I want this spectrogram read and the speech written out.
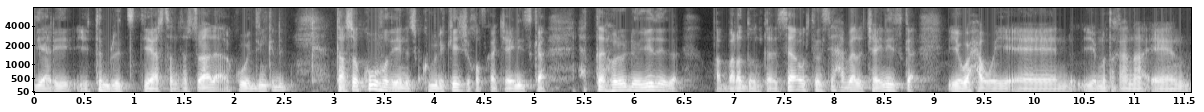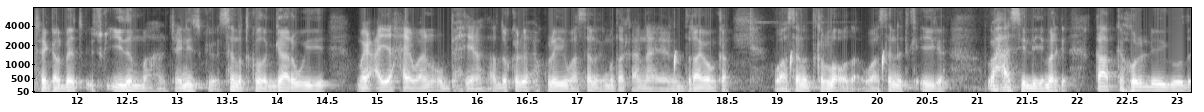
diyaariyey iyo templates diyaarsan. Su'aale aa ku weydiin kadib taasoo kuu fududeynaysa communication qofka chineska xataa holodhooyadeeda baa bara doontaa. Saa ogtaan si chineska iyo waxa weeye iyo mataqaanaa reer galbeedka isku iidan ma ahan. Chineska sanadkooda gaar weeye magacyo xayawaano u bixiyaan. Haddoo kale waxay kuleeyihin waa sanadka mataqaanaa dragonka waa sanadka lo-da waa sanadka eyga waxaasi leeyahy marka qaabka holodheygooda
